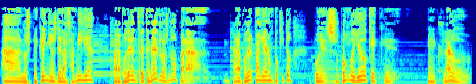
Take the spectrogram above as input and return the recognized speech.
a los pequeños de la familia para poder entretenerlos, ¿no? Para, para poder paliar un poquito, pues supongo yo que, que, claro,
